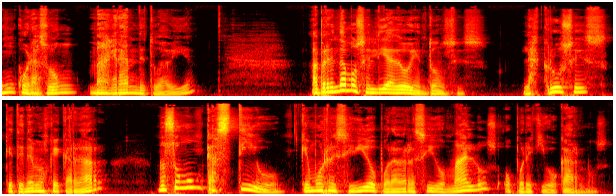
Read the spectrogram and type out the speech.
un corazón más grande todavía? Aprendamos el día de hoy entonces. Las cruces que tenemos que cargar no son un castigo que hemos recibido por haber sido malos o por equivocarnos,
